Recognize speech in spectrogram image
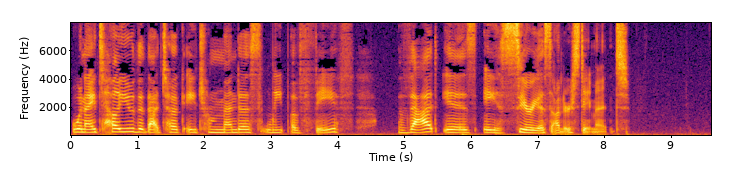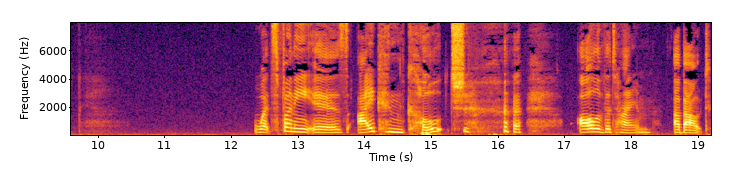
when I tell you that that took a tremendous leap of faith, that is a serious understatement. What's funny is I can coach all of the time about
